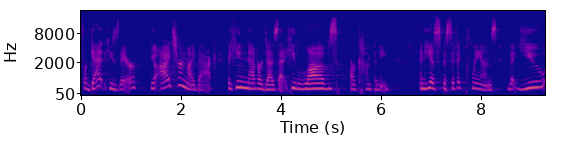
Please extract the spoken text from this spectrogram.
forget He's there. You know, I turn my back, but He never does that. He loves our company. And He has specific plans that you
